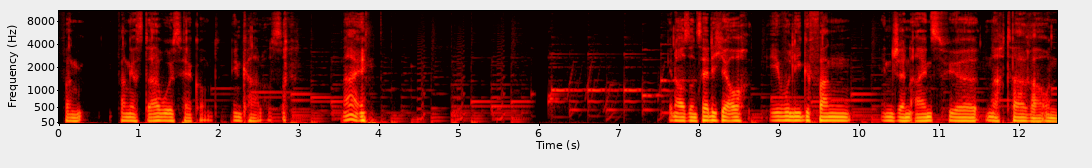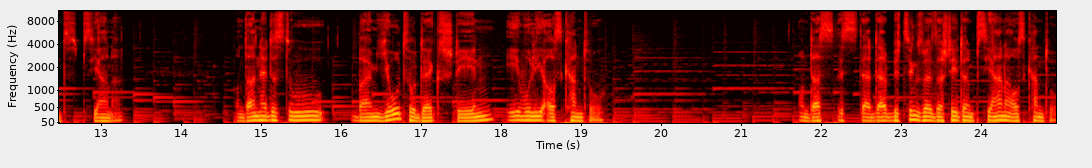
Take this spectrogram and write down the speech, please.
Fang, fang es da, wo es herkommt. In Carlos. Nein. Genau, sonst hätte ich ja auch Evoli gefangen in Gen 1 für Nachtara und Psyana. Und dann hättest du beim Yoto-Dex stehen Evoli aus Kanto. Und das ist, da, da, beziehungsweise da steht dann Psyana aus Kanto.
